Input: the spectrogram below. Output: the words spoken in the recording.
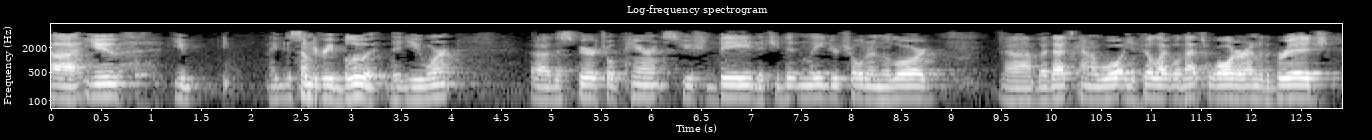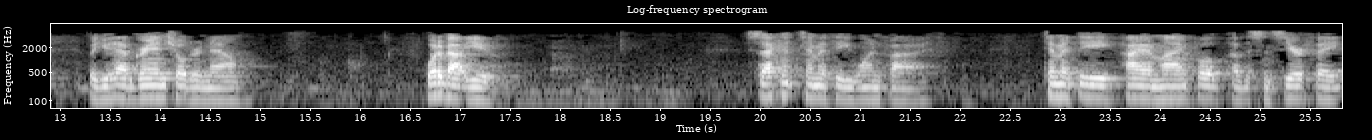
uh, you, maybe to some degree, blew it, that you weren't uh, the spiritual parents you should be, that you didn't lead your children in the Lord. Uh, but that's kind of what you feel like, well, that's water under the bridge but you have grandchildren now. What about you? 2 Timothy 1 5. Timothy, I am mindful of the sincere faith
